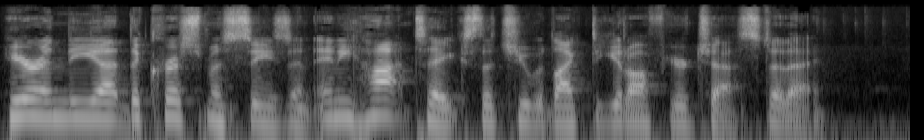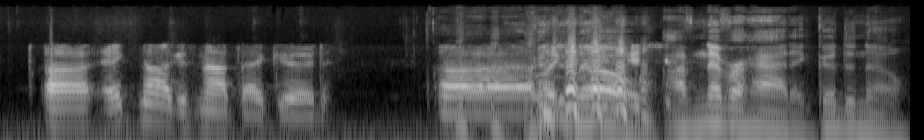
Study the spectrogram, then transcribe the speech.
here in the uh, the Christmas season. Any hot takes that you would like to get off your chest today? Uh, eggnog is not that good. Uh, like, no, I've never had it. Good to know.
